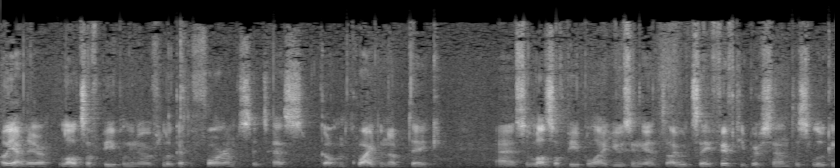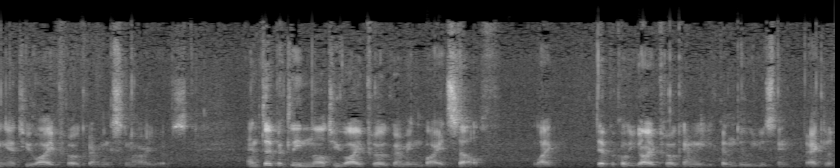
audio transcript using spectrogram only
Oh yeah, there are lots of people, you know, if you look at the forums, it has gotten quite an uptake. Uh, so lots of people are using it. I would say 50% is looking at UI programming scenarios. And typically not UI programming by itself. Like typical UI programming you can do using regular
